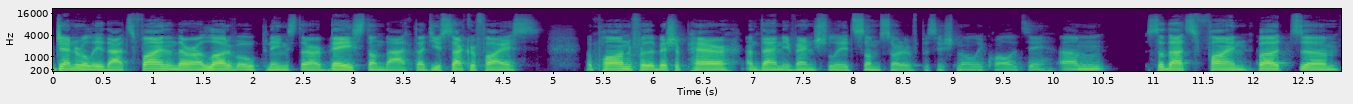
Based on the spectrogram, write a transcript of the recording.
generally that's fine. And there are a lot of openings that are based on that that you sacrifice a pawn for the bishop pair, and then eventually it's some sort of positional equality. Um, so that's fine, but um,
